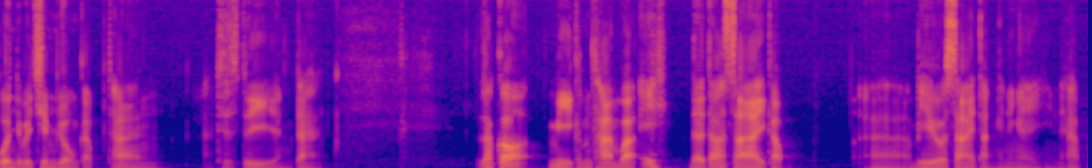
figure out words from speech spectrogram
ควรจะไปเชื่อมโยงกับทางทฤษฎีต่างๆ แล้วก็มีคำถามว่าเอ๊ะ Data Science กับ Behavior Science ต่างกันยังไงนะครับ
